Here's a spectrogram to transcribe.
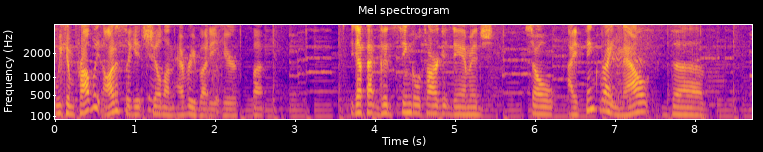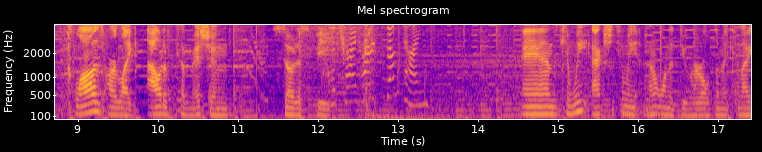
We can probably honestly get shield on everybody here, but you got that good single target damage. So I think right now the claws are like out of commission, so to speak. And can we actually, can we, I don't want to do her ultimate. Can I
